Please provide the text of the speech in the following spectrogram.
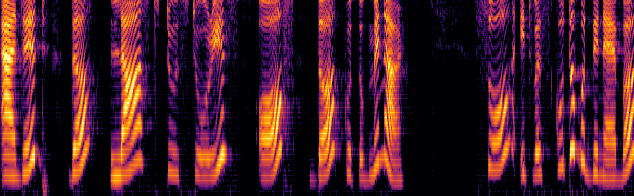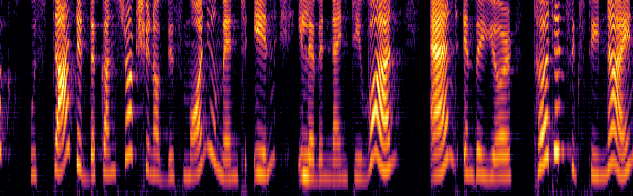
added the last two stories of the Qutub Minar. So, it was Qutbuddin Aibak who started the construction of this monument in 1191 and in the year 1369,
